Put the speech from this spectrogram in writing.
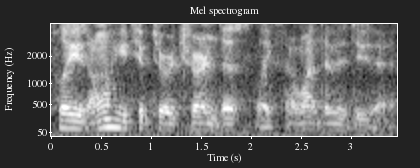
Please, I want YouTube to return this likes. I want them to do that.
